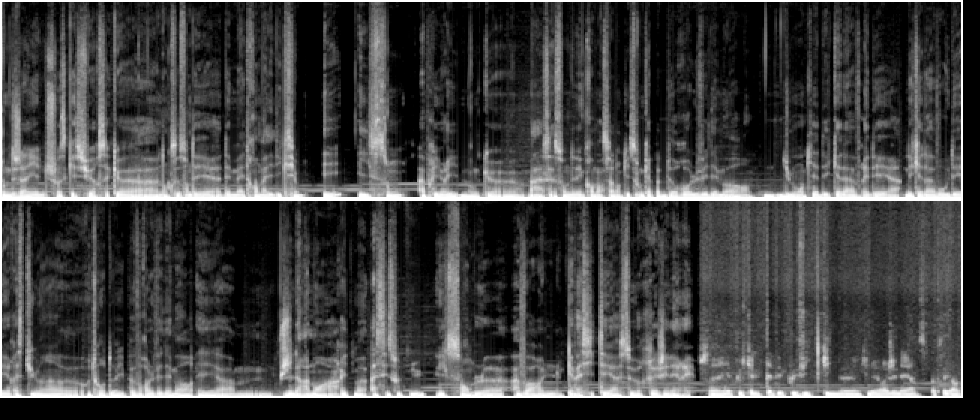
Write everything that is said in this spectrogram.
Donc déjà, il y a une chose qui est sûre, c'est que donc ce sont des, des maîtres en malédiction et ils sont a priori. Donc, euh, bah, ce sont des nécromanciens, donc ils sont capables de relever des morts. Du moment qu'il y a des cadavres et des, des cadavres ou des restes humains euh, autour d'eux, ils peuvent relever des morts et euh, généralement à un rythme assez soutenu. Ils semblent euh, avoir une capacité à se régénérer. Il y a plus qu'à le taper plus vite qu'il ne, qu'il ne le régénère, c'est pas très grave.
